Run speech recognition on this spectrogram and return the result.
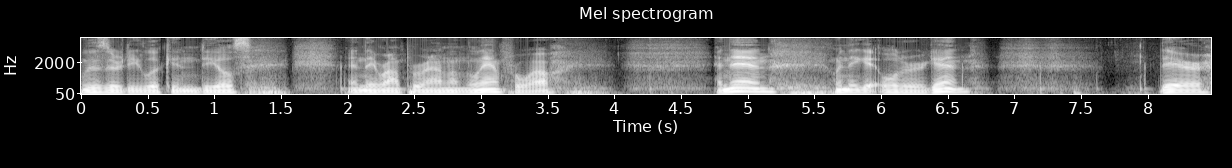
lizardy looking deals. And they romp around on the land for a while. And then when they get older again, they're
